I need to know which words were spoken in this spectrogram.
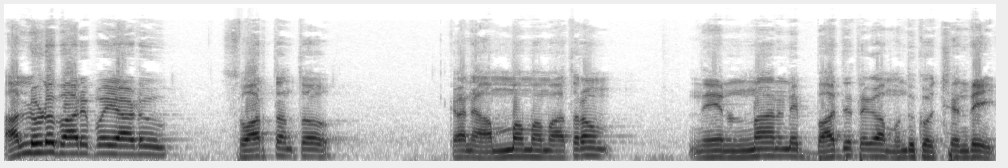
అల్లుడు బారిపోయాడు స్వార్థంతో కానీ అమ్మమ్మ మాత్రం నేనున్నానని బాధ్యతగా ముందుకొచ్చింది.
